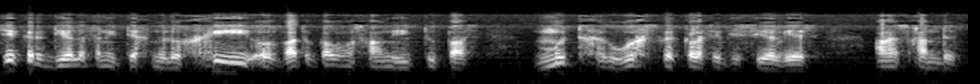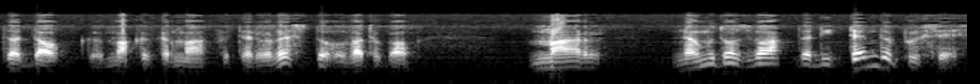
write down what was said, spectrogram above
sekere dele van die tegnologie of wat ook al ons gaan hier toepas moet hoogs geklassifiseer wees. Anders gaan dit dalk makliker maak vir terroriste of wat ook al. Maar nou moet ons wag dat die tenderproses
